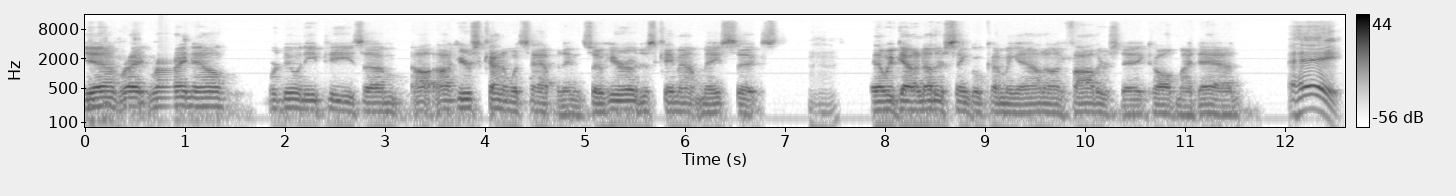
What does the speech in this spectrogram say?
yeah right right now we're doing eps um uh, uh, here's kind of what's happening so hero just came out may 6th Mhm. and we've got another single coming out on father's day called my dad Hey,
